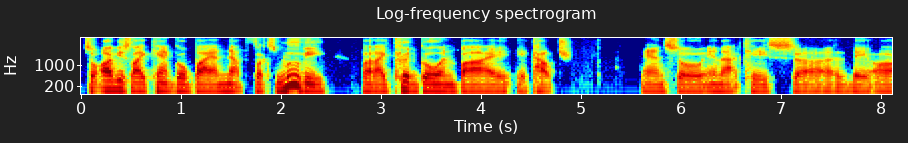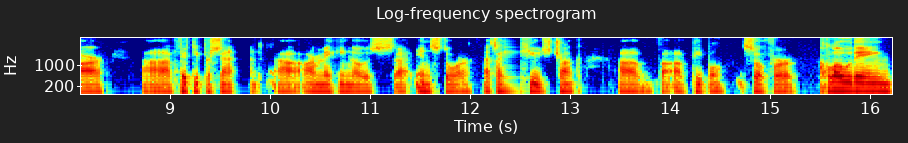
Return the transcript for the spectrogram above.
So obviously, I can't go buy a Netflix movie, but I could go and buy a couch. And so in that case, uh, they are 50% uh, uh, are making those uh, in store. That's a huge chunk of, of people. So for clothing,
